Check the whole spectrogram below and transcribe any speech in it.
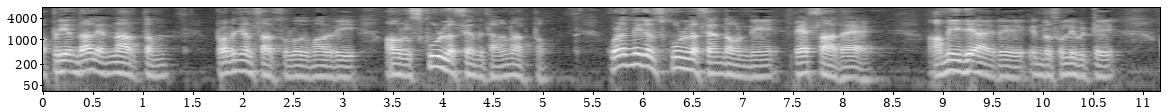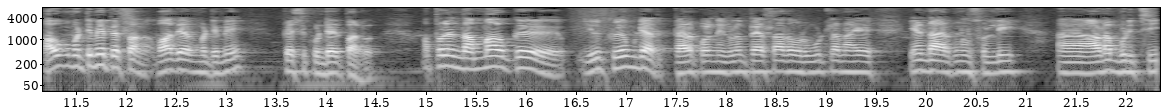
அப்படி என்றால் என்ன அர்த்தம்? பிரபஞ்சன் சார் சொல்வது மாதிரி அவர்கள் ஸ்கூலில் சேர்ந்துட்டாங்கன்னு அர்த்தம். குழந்தைகள் ஸ்கூலில் சேர்ந்த உடனே பேசாத அமைதியாக இரு என்று சொல்லிவிட்டு அவங்க மட்டுமே பேசுவாங்க. வாதியார் மட்டுமே பேசிக்கொண்டே இருப்பார்கள். அப்புறம் இந்த அம்மாவுக்கு இருக்கவே முடியாது. பேர குழந்தைங்களும் பேசாத ஒரு வீட்டில் நான் ஏ- ஏன்டா இருக்கணும்னு சொல்லி அடம் பிடிச்சி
